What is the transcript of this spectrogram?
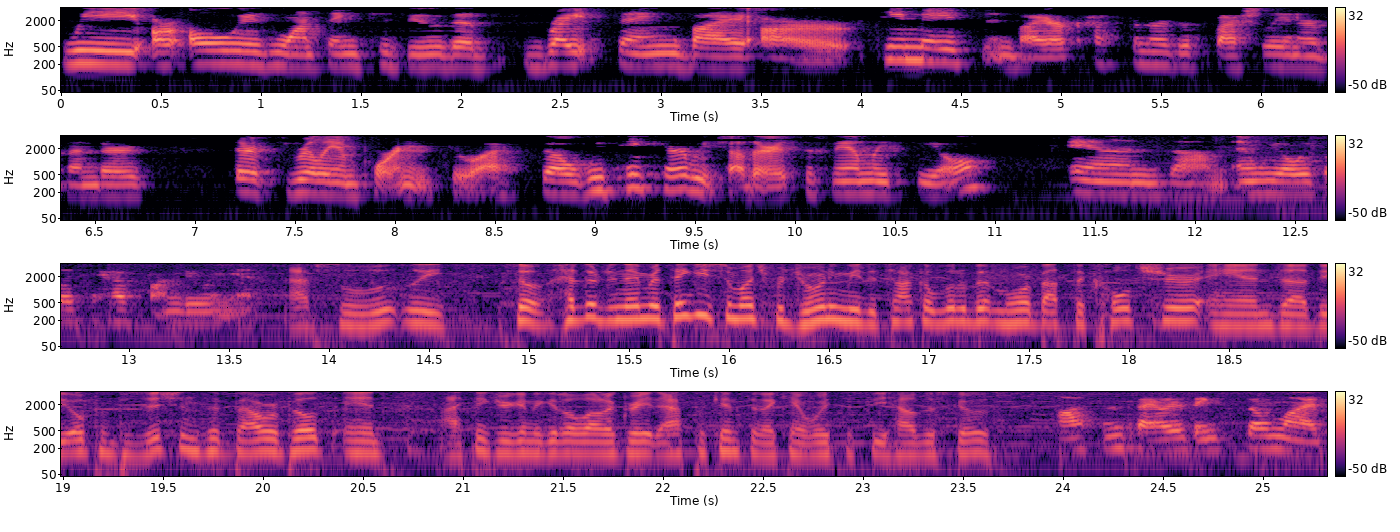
we are always wanting to do the right thing by our teammates and by our customers, especially and our vendors. That's really important to us. So we take care of each other. It's a family feel, and um, and we always like to have fun doing it. Absolutely. So Heather DeNamer, thank you so much for joining me to talk a little bit more about the culture and uh, the open positions at Bauer Built. And I think you're going to get a lot of great applicants, and I can't wait to see how this goes. Awesome, Tyler. Thanks so much.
